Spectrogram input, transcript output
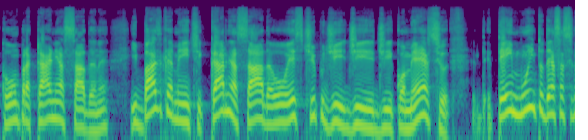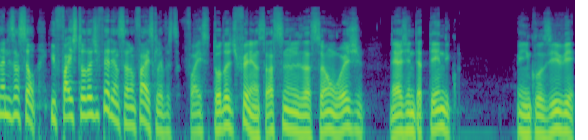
compra carne assada, né? E basicamente carne assada ou esse tipo de, de, de comércio tem muito dessa sinalização e faz toda a diferença, não faz, Cleverson? Faz toda a diferença. A sinalização hoje, né, a gente atende inclusive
